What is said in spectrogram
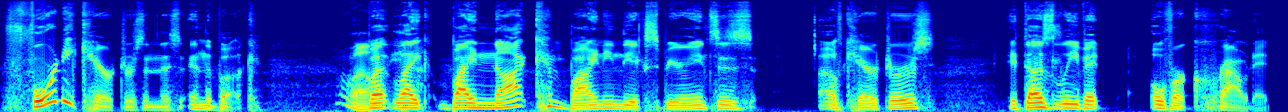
forty characters in this in the book, well, but like by not combining the experiences of characters, it does leave it overcrowded.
